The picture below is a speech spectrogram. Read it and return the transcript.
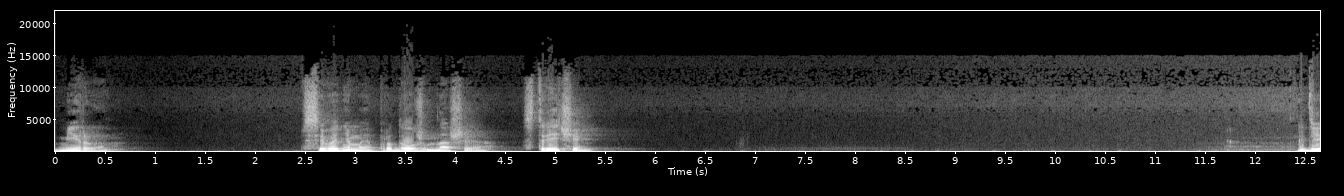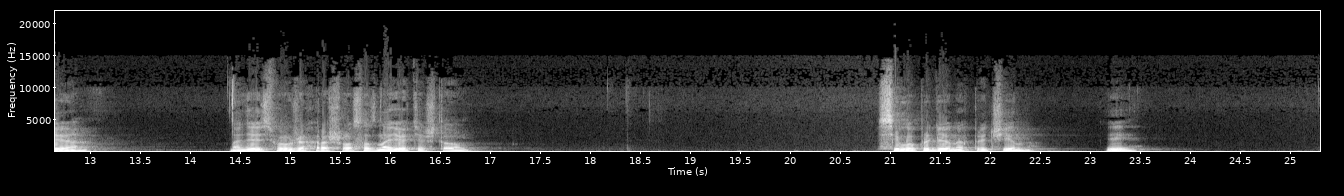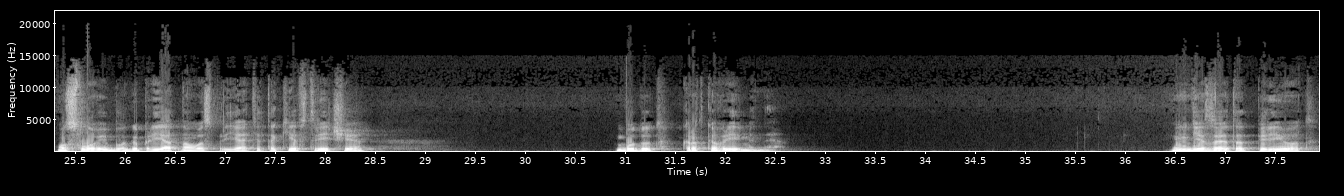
Мир вам! Сегодня мы продолжим наши встречи. где, надеюсь, вы уже хорошо осознаете, что в силу определенных причин и условий благоприятного восприятия такие встречи будут кратковременны. Где за этот период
